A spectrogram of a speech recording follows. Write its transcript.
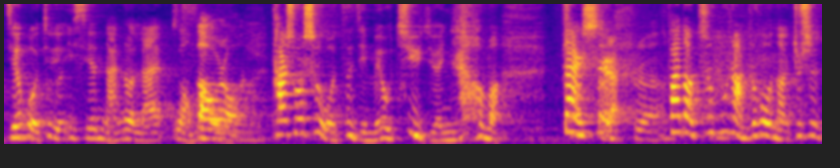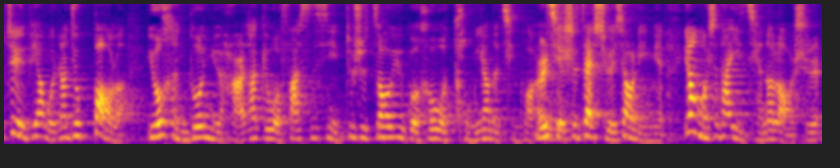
结果就有一些男的来网暴我他说是我自己没有拒绝，你知道吗？但是是发到知乎上之后呢，就是这篇文章就爆了，有很多女孩儿她给我发私信，就是遭遇过和我同样的情况，而且是在学校里面，要么是她以前的老师，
